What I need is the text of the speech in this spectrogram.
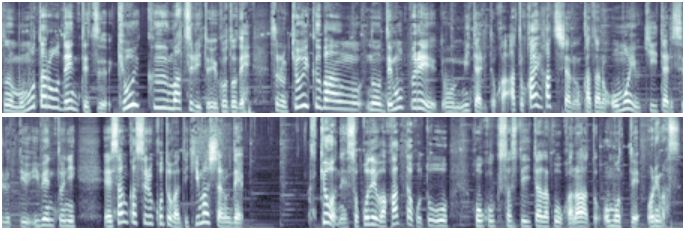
その桃太郎電鉄教育祭りということでその教育版のデモプレイを見たりとかあと開発者の方の思いを聞いたりするっていうイベントに参加することができましたので今日はねそこで分かったことを報告させていただこうかなと思っております。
